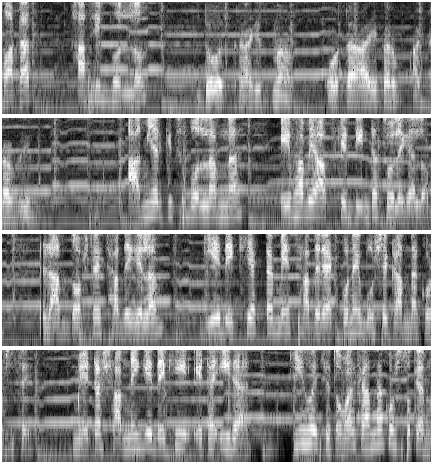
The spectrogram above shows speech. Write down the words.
হঠাৎ হাসিব বলল দোস্ত রাগিস না। ওটা আরিফ আর কাজিন। আমি আর কিছু বললাম না। এভাবে আজকের দিনটা চলে গেল। রাত দশটায় ছাদে গেলাম। গিয়ে দেখি একটা মেয়ে ছাদের এক কোণায় বসে কান্না করছে। মেয়েটার সামনে গিয়ে দেখি এটা ইরা। কি হয়েছে তোমার? কান্না করছ কেন?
